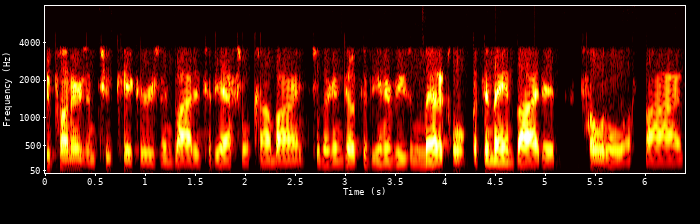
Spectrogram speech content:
two punters and two kickers invited to the actual combine. So they're going to go through the interviews and the medical. But then they invited a total of five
